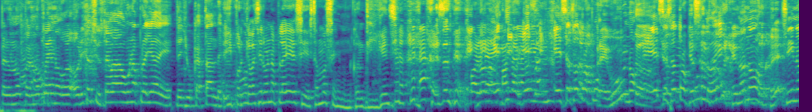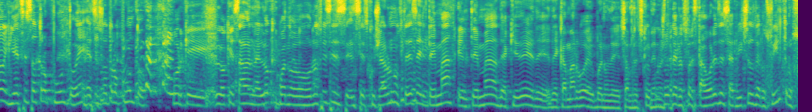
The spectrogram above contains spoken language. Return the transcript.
Pero no, pero no pueden. Ahorita si usted va a una playa de, de Yucatán, de ¿Y por qué va a ser una playa si estamos en contingencia? Eso es- no, no, digo, ese es otro punto. No, ese es otro punto, ¿eh? No, no. ¿eh? Sí, no, y ese es otro punto, ¿eh? Ese es otro punto. Porque lo que estaban, es lo que cuando, no sé si, si escucharon ustedes el tema, el tema de aquí de, de, de Camargo, de, bueno, de San Francisco, de, Poncho, nuestra- de los prestadores de servicios de los filtros.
